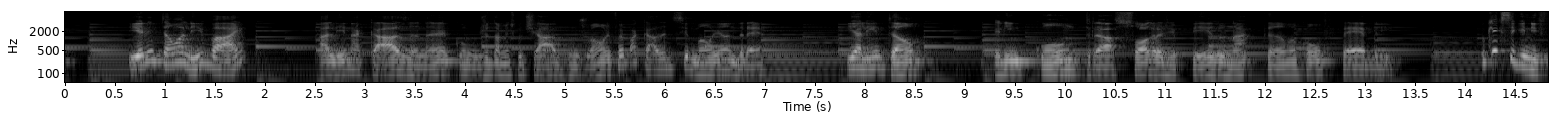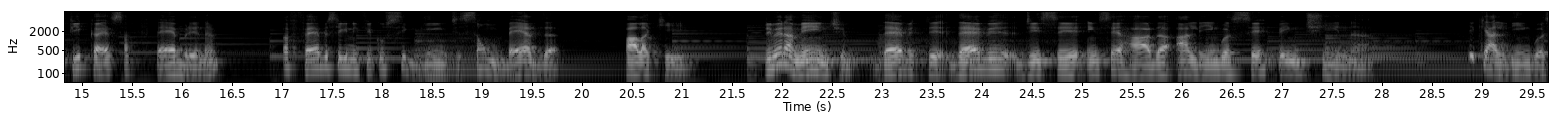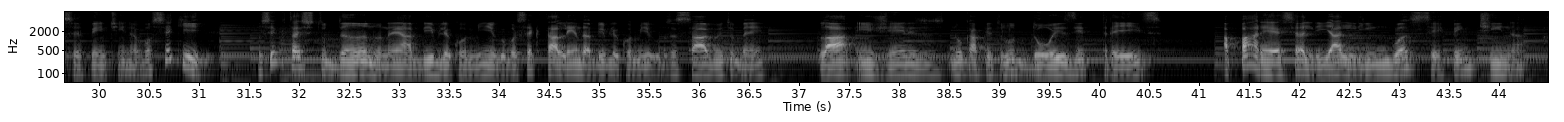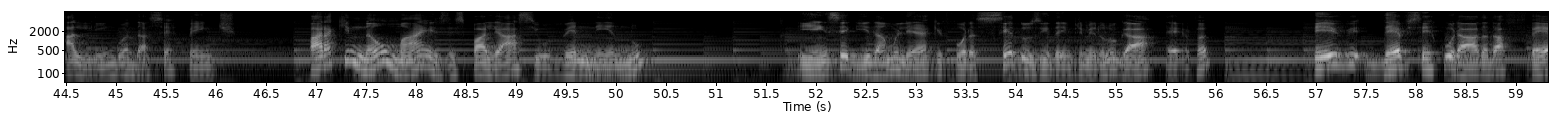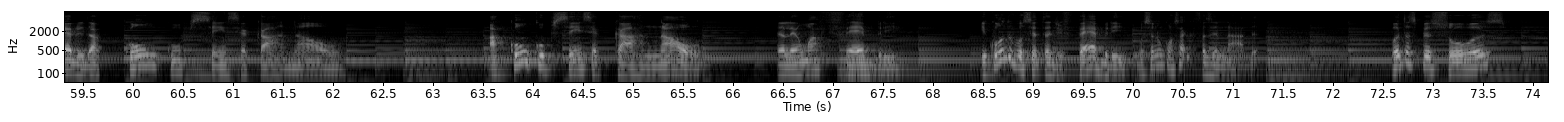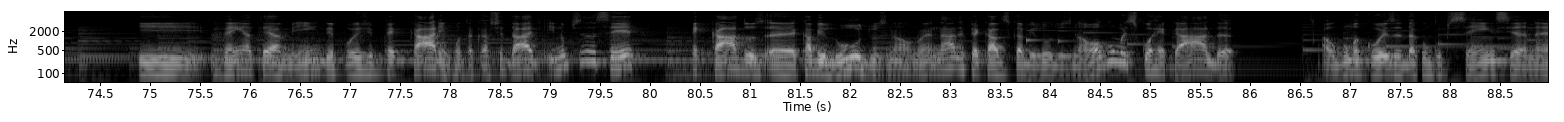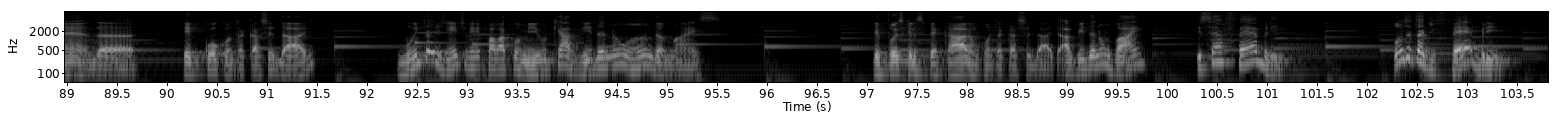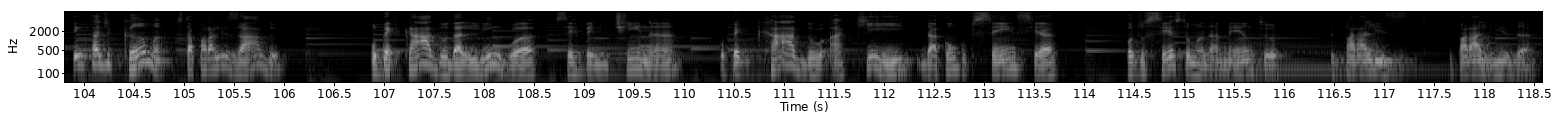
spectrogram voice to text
E ele então ali vai ali na casa, né, com, juntamente com o Tiago, com o João, e foi para a casa de Simão e André. E ali então ele encontra a sogra de Pedro na cama com febre. O que, que significa essa febre, né? Essa febre significa o seguinte: São Beda fala aqui Primeiramente, deve, ter, deve de ser encerrada a língua serpentina. O que é a língua serpentina? Você que você que está estudando né, a Bíblia comigo, você que está lendo a Bíblia comigo, você sabe muito bem, lá em Gênesis, no capítulo 2 e 3, aparece ali a língua serpentina, a língua da serpente, para que não mais espalhasse o veneno e em seguida a mulher que fora seduzida em primeiro lugar, Eva, teve, deve ser curada da febre da concupiscência carnal. A concupiscência carnal, ela é uma febre. E quando você está de febre, você não consegue fazer nada. Quantas pessoas que vêm até a mim depois de pecarem contra a castidade, e não precisa ser pecados é, cabeludos, não. Não é nada de pecados cabeludos, não. Alguma escorregada, alguma coisa da concupiscência, né? Da, pecou contra a castidade. Muita gente vem falar comigo que a vida não anda mais. Depois que eles pecaram contra a castidade. A vida não vai. Isso é a febre. Quando você está de febre, tem que estar tá de cama, está paralisado. O pecado da língua serpentina o pecado aqui da concupiscência, outro sexto mandamento, te paralisa, te paralisa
